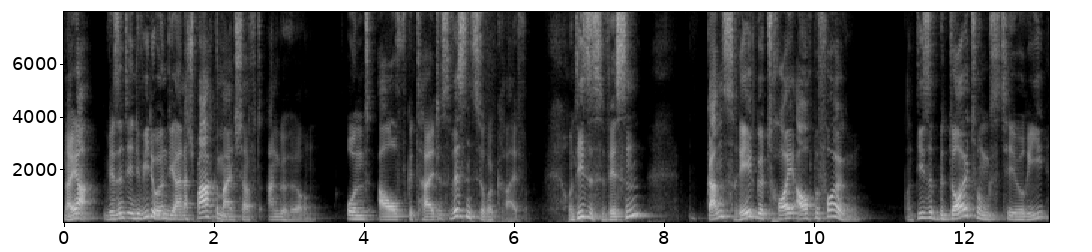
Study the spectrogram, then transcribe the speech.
Naja, wir sind Individuen, die einer Sprachgemeinschaft angehören und auf geteiltes Wissen zurückgreifen. Und dieses Wissen ganz regelgetreu auch befolgen. Und diese Bedeutungstheorie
